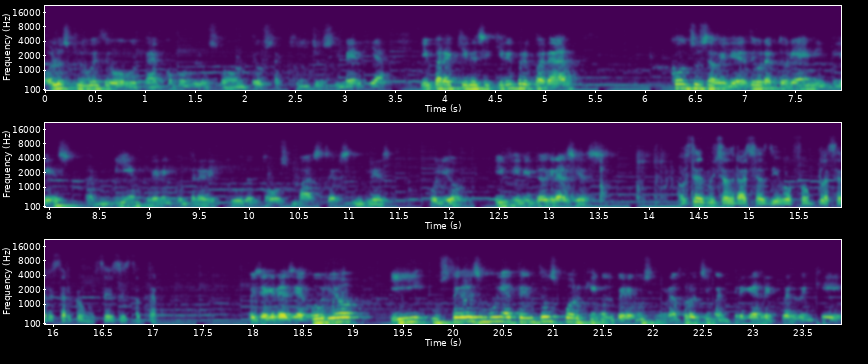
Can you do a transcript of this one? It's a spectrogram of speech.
o los clubes de Bogotá como lo son Teusaquillo, Sinergia. Y para quienes se quieren preparar con sus habilidades de oratoria en inglés, también pueden encontrar el club de Toastmasters Inglés. Julio, infinitas gracias. A ustedes muchas gracias, Diego. Fue un placer estar con ustedes esta tarde. Muchas gracias, Julio. Y ustedes muy atentos porque nos veremos en una próxima entrega. Recuerden que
